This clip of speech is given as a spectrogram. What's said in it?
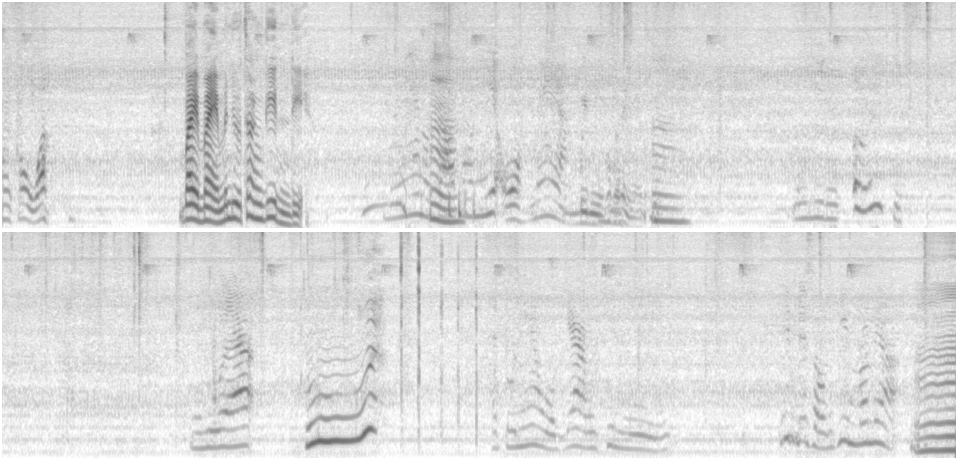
ไม่เข้าวะใบใหม่มันอยู่ทางดินดิ แม่หนูจะเอาตัวนี้ออกแม่ บินเข้าไปได้ไงอืมมันบินเอ้ยหนูรู้แล้ว อู้ย ไอตัวเนี้ยออกยากมันทิ่มมือทิ่มไปสองทิ่มแล้วเนี่ย อืม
